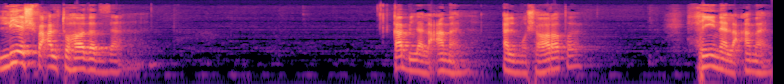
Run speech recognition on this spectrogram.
ليش فعلت هذا الذنب؟ قبل العمل المشارطة حين العمل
